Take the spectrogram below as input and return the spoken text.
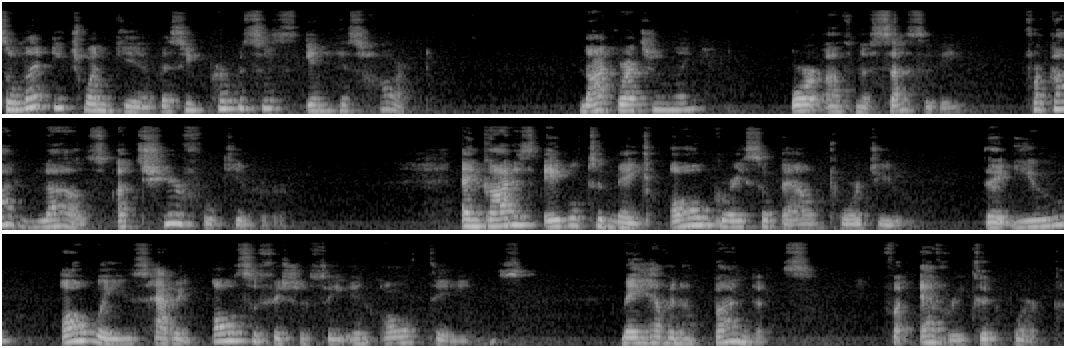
So let each one give as he purposes in his heart, not grudgingly or of necessity, for God loves a cheerful giver. And God is able to make all grace abound toward you, that you, always having all sufficiency in all things, may have an abundance for every good work.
